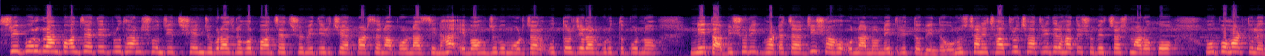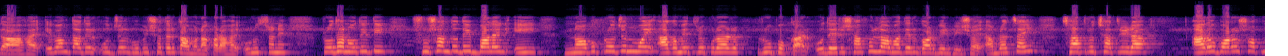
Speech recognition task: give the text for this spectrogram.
শ্রীপুর গ্রাম পঞ্চায়েতের প্রধান সঞ্জিত সেন যুবরাজনগর পঞ্চায়েত সমিতির চেয়ারপারসন অপর্ণা সিনহা এবং যুব মোর্চার উত্তর জেলার গুরুত্বপূর্ণ নেতা বিশ্বরিক ভট্টাচার্য সহ অন্যান্য নেতৃত্ববৃন্দ। অনুষ্ঠানে ছাত্রছাত্রীদের হাতে শুভেচ্ছা স্মারক ও উপহার তুলে দেওয়া হয় এবং তাদের উজ্জ্বল ভবিষ্যতের কামনা করা হয়। অনুষ্ঠানে প্রধান অতিথি সুশান্ত দেব বলেন, এই নবপ্রজন্মই আগামী ত্রিপুরার রূপকার। ওদের সাফল্য আমাদের গর্বের বিষয়। আমরা চাই ছাত্রছাত্রীরা আরও বড় স্বপ্ন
